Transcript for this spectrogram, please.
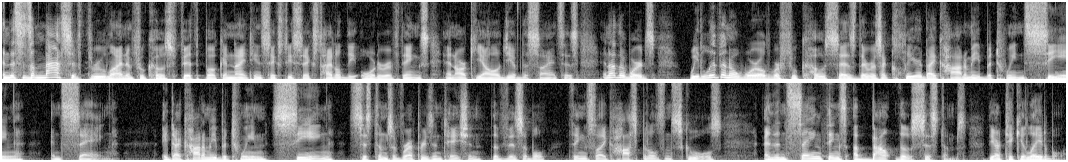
and this is a massive through line in Foucault's fifth book in 1966 titled The Order of Things and Archaeology of the Sciences. In other words, we live in a world where Foucault says there is a clear dichotomy between seeing and saying. A dichotomy between seeing systems of representation, the visible, things like hospitals and schools, and then saying things about those systems, the articulatable,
